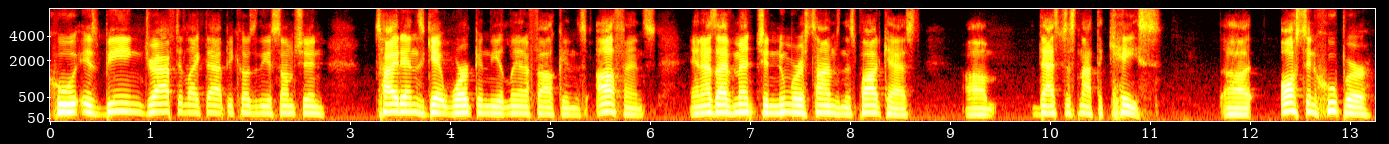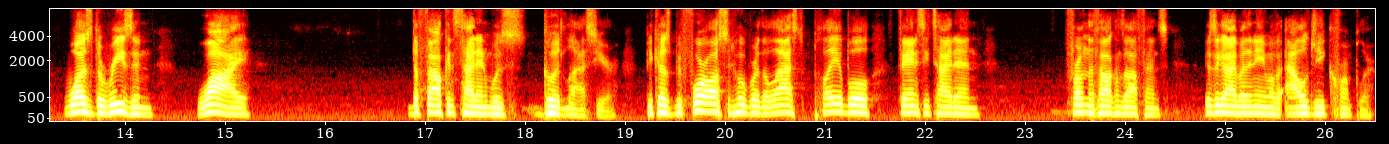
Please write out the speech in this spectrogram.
who is being drafted like that because of the assumption tight ends get work in the Atlanta Falcons offense. And as I've mentioned numerous times in this podcast, um, that's just not the case. Uh, Austin Hooper was the reason why the Falcons tight end was good last year. Because before Austin Hooper, the last playable fantasy tight end from the Falcons offense is a guy by the name of Alge Crumpler.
